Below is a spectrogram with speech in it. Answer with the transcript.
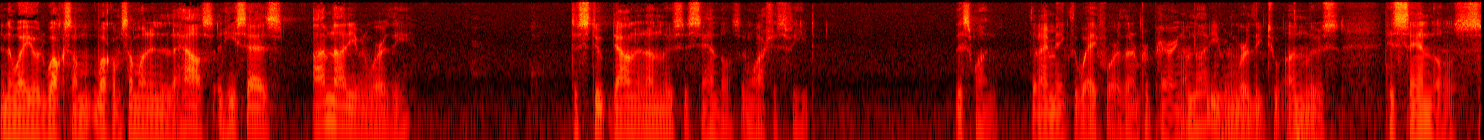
in the way you would welcome, welcome someone into the house. And he says, I'm not even worthy to stoop down and unloose his sandals and wash his feet. This one that I make the way for, that I'm preparing, I'm not even worthy to unloose his sandals.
